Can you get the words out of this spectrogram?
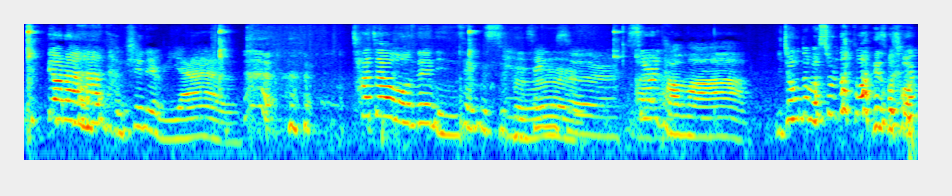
특별한 당신을 위한 찾아오는 인생술. 인생술. 술 담아. 이 정도면 술 담아에서 저기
